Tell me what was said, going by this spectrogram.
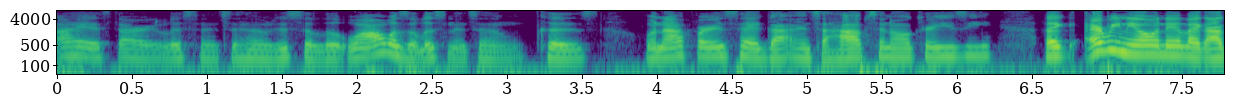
I had started listening to him just a little. Well, I wasn't listening to him because when I first had gotten to Hopsin all crazy, like every now and then, like I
